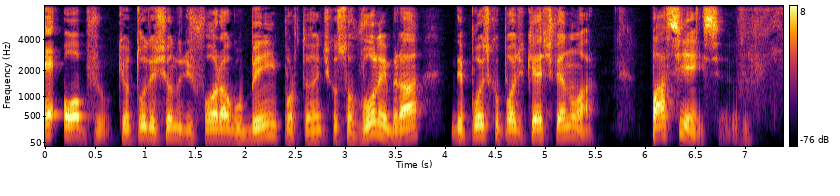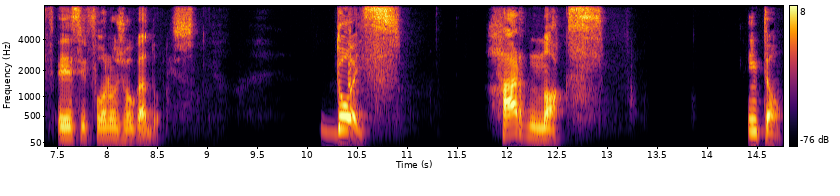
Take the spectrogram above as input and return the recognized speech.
É óbvio que eu estou deixando de fora algo bem importante que eu só vou lembrar depois que o podcast estiver no ar paciência. Esses foram os jogadores. 2. Hard Knocks. Então,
